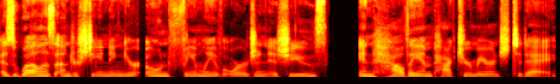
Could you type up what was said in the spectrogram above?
as well as understanding your own family of origin issues and how they impact your marriage today.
